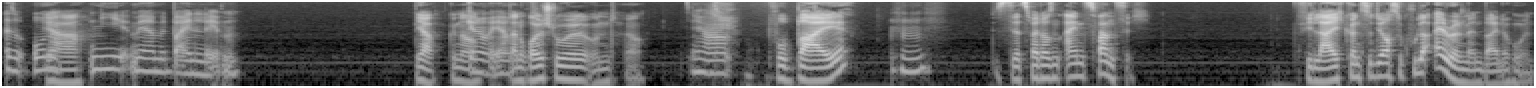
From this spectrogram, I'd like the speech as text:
also ohne ja. nie mehr mit Beinen leben. Ja, genau. genau ja. Dann Rollstuhl und ja. Ja. Wobei, mhm ist ja 2021. Vielleicht könntest du dir auch so coole Ironman-Beine holen.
